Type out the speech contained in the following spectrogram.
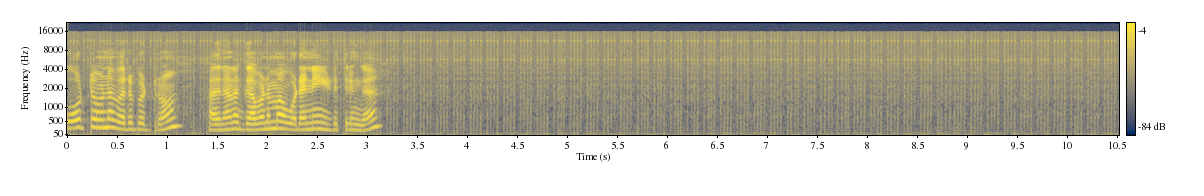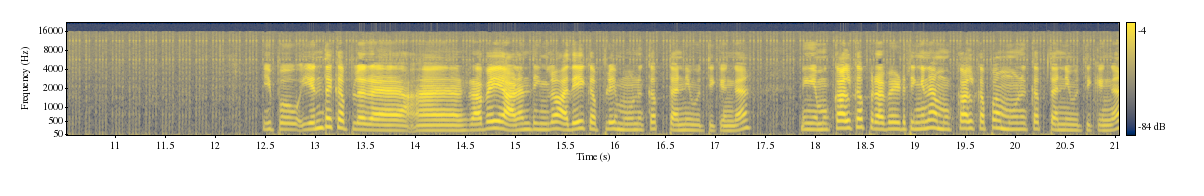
போட்டோன்னே வறுபட்டுரும். அதனால் கவனமாக உடனே எடுத்துருங்க. இப்போது எந்த கப்பில் ரவையை அளந்தீங்களோ அதே கப்லேயே மூணு கப் தண்ணி ஊற்றிக்கோங்க நீங்கள் முக்கால் கப் ரவை எடுத்தீங்கன்னா முக்கால் கப்பாக மூணு கப் தண்ணி ஊற்றிக்கோங்க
